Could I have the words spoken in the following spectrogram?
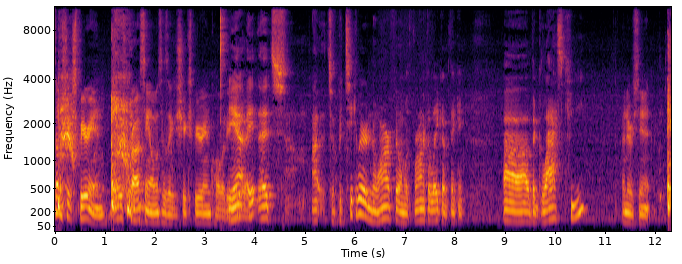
Almost Shakespearean. Miller's Crossing almost has like a Shakespearean quality. Yeah, it. it, it's uh, it's a particular noir film with Veronica Lake. I'm thinking, uh, The Glass Key. I've never seen it.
